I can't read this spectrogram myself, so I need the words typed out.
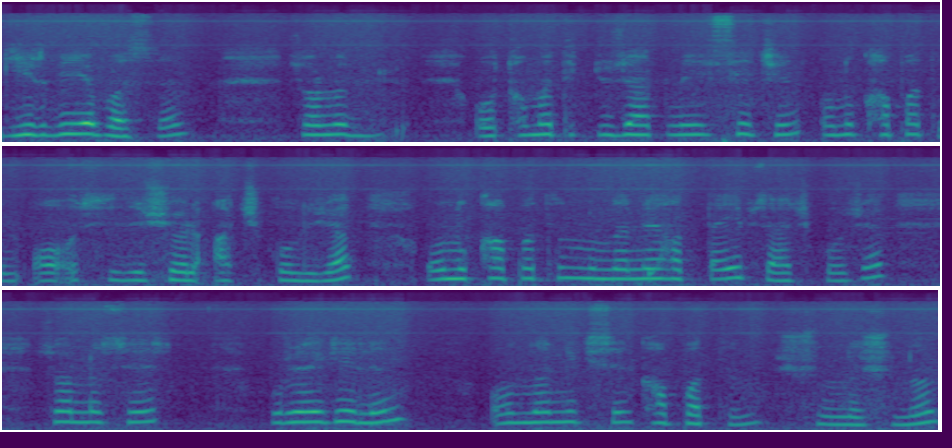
Girdiye basın. Sonra otomatik düzeltmeyi seçin. Onu kapatın. O size şöyle açık olacak. Onu kapatın. Bunların hatta hepsi açık olacak. Sonra siz buraya gelin. Onların ikisini kapatın. Şunu şunu.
